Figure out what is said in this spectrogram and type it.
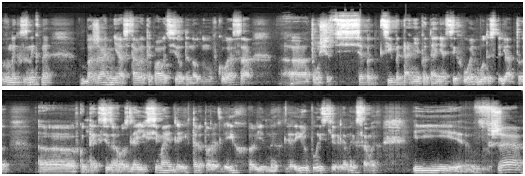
В них зникне бажання ставити палиці один одному в колеса, е, тому що ці питання і питання цих воїн буде стояти в контексті загроз для їх сімей, для їх територій, для їх рідних, для їх близьких, для них самих. І вже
